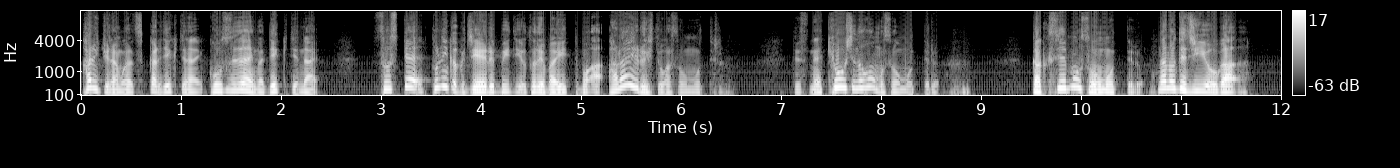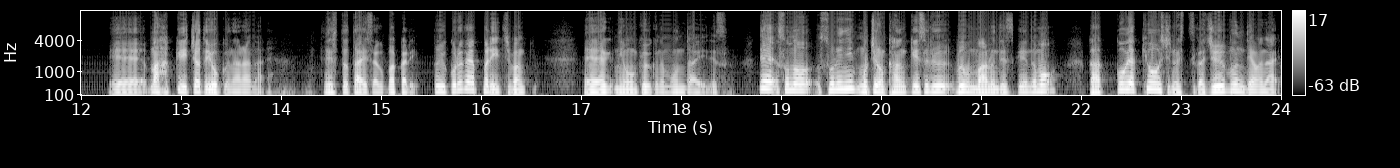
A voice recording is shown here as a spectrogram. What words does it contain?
カリキュラムがしっかりできてない。コースデザインができてない。そしてとにかく JLPT を取ればいいってもうあらゆる人がそう思ってる。ですね。教師の方もそう思ってる。学生もそう思ってる。なので授業が、えー、まあ、はっきり言っちゃうと良くならない。テスト対策ばかり。というこれがやっぱり一番、えー、日本教育の問題です。でそのそれにもちろん関係する部分もあるんですけれども学校や教師の質が十分ではない。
